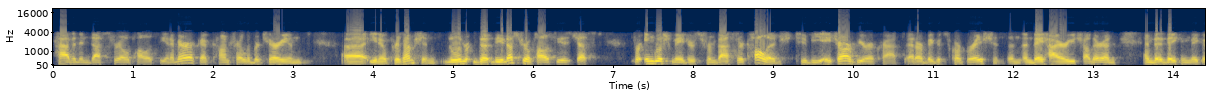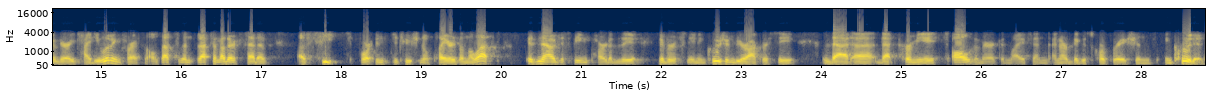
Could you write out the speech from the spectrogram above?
have an industrial policy in America contra libertarians uh, you know presumptions. The, the the industrial policy is just for English majors from Vassar College to be HR bureaucrats at our biggest corporations, and, and they hire each other, and and they can make a very tidy living for ourselves. That's an, that's another set of of seats for institutional players on the left is now just being part of the diversity and inclusion bureaucracy that uh, that permeates all of American life and, and our biggest corporations included.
